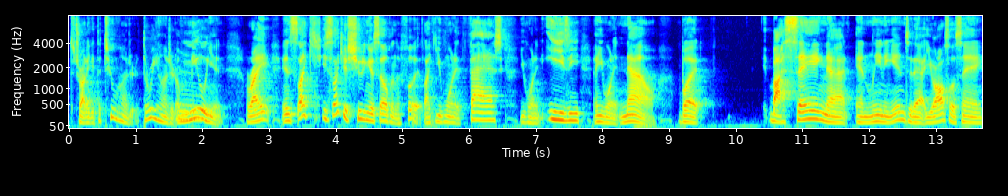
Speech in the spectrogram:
to try to get to 200, 300, a mm. million, right? And it's like it's like you're shooting yourself in the foot. Like you want it fast, you want it easy, and you want it now. But by saying that and leaning into that, you're also saying,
